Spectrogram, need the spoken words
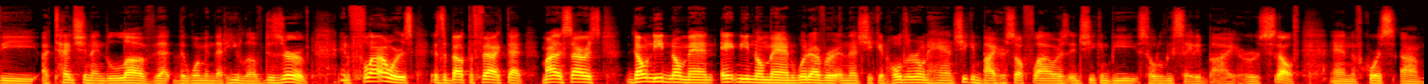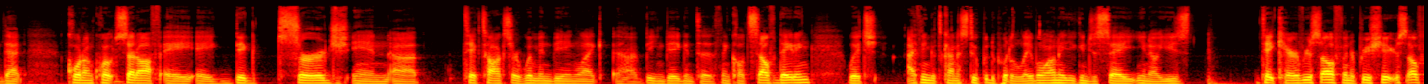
the attention and love that the woman that he loved deserved. And Flowers is about the fact that Miley Cyrus don't need no man, ain't need no man, whatever, and that she can hold her own hand, she can buy herself flowers, and she can be totally sated by herself. And of course, um, that quote unquote set off a, a big surge in uh, TikToks or women being like uh, being big into a thing called self dating, which I think it's kind of stupid to put a label on it. You can just say, you know, you just take care of yourself and appreciate yourself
